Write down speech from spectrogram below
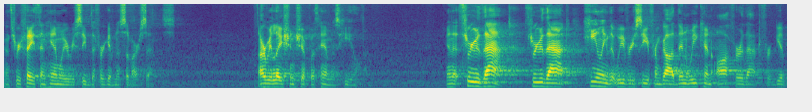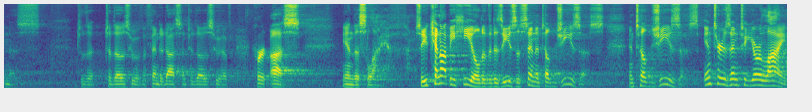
And through faith in Him, we receive the forgiveness of our sins. Our relationship with Him is healed. And that through that, through that healing that we've received from God, then we can offer that forgiveness to, the, to those who have offended us and to those who have hurt us in this life. So you cannot be healed of the disease of sin until Jesus, until Jesus enters into your life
